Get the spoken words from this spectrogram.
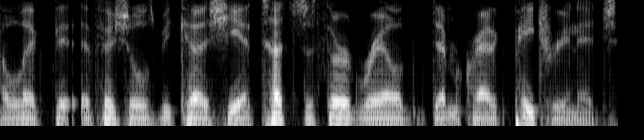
elected officials because she had touched the third rail of the Democratic patronage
